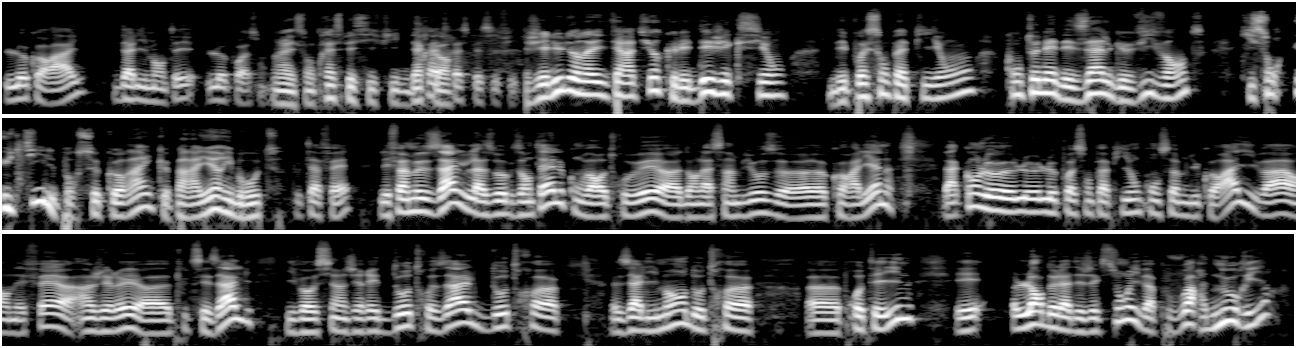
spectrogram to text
le corail, d'alimenter le poisson. ils sont très spécifiques, d'accord. Très, très spécifiques. J'ai lu dans la littérature que les déjections des poissons papillons contenaient des algues vivantes qui sont utiles pour ce corail que par ailleurs ils broutent. Tout à fait. Les fameuses algues, la zooxanthelle, qu'on va retrouver euh, dans la symbiose euh, corallienne, bah, quand le, poisson papillon consomme du corail, il va en effet ingérer euh, toutes ces algues. Il va aussi ingérer d'autres algues, d'autres aliments, d'autres protéines. Et lors de la déjection, il va pouvoir nourrir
